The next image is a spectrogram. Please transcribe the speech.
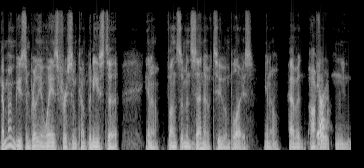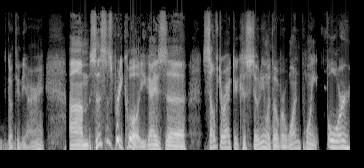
There might be some brilliant ways for some companies to, you know, fund some incentive to employees. You know, have it offer yeah. it and go through the IRA. Um, so this is pretty cool. You guys, uh, self-directed custodian with over 1.4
